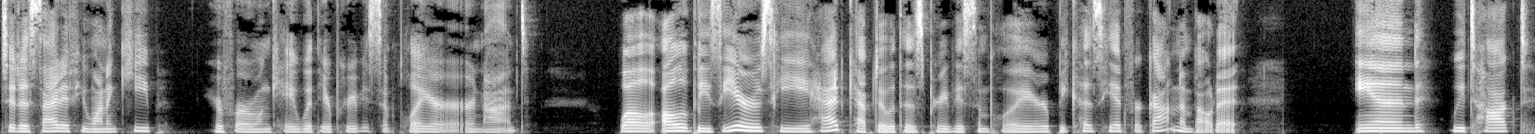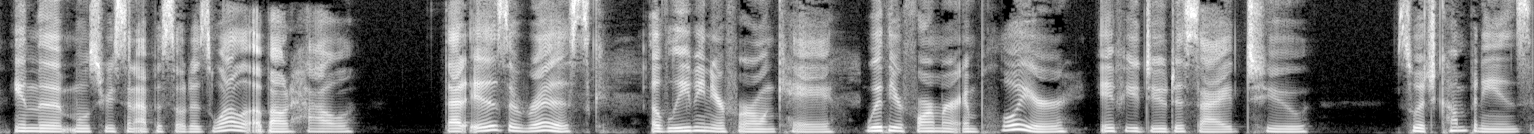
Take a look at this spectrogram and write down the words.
to decide if you want to keep your 401k with your previous employer or not. Well, all of these years, he had kept it with his previous employer because he had forgotten about it. And we talked in the most recent episode as well about how that is a risk of leaving your 401k with your former employer if you do decide to switch companies,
